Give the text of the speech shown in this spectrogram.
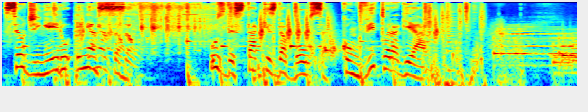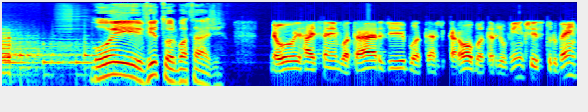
Seu dinheiro em ação. Os destaques da Bolsa, com Vitor Aguiar. Oi, Vitor, boa tarde. Oi, Raifem, boa tarde. Boa tarde, Carol. Boa tarde, ouvintes. Tudo bem?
